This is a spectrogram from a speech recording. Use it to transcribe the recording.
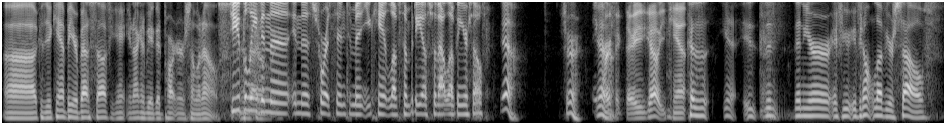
Because you can't be your best self, you can't, you're not going to be a good partner to someone else. Do you And believe so- in the in the short sentiment you can't love somebody else without loving yourself? Yeah, sure. Yeah. perfect. There you go. You can't. because yeah, it, then then you're if you if you don't love yourself,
